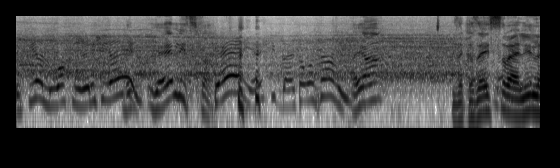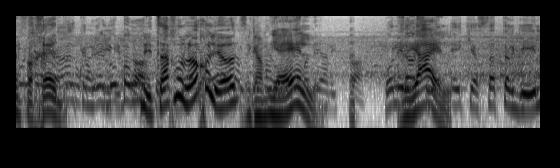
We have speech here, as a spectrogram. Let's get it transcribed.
לפי הלוח נראה לי שיעל. יעל ניצחה. כן, יעל קיבלה את אורזרי. היה? זה כזה ישראלי לפחד. ניצחנו, לא יכול להיות. זה גם יעל. זה יעל. שאייקי עשתה תרגיל,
